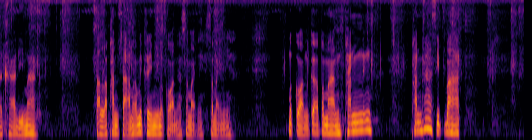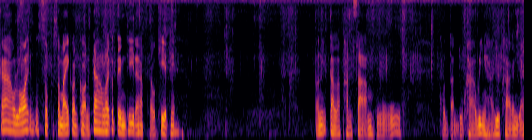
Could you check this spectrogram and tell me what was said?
ราคาดีมาก ตันละพันสามก็ไม่เคยมีมาก่อนนะสมัยสมัยนี้ เมื่อก่อนก็ประมาณพันหนึ่งพันห้าสิบบาทเก้าร้อยสมัยก่อนก่อนเก้าร้อยก็เต็มที่นะครับ แถวเขตนี้ ตอนนี้ตันละพันสามโห คนตัดยูคาวิ่งหายูคากันใหญ่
